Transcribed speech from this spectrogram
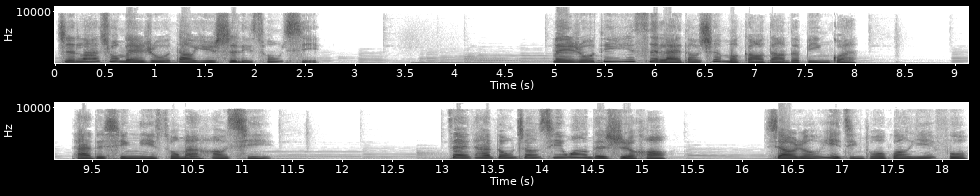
只拉住美如到浴室里冲洗。美如第一次来到这么高档的宾馆，她的心里充满好奇。在她东张西望的时候。小柔已经脱光衣服，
